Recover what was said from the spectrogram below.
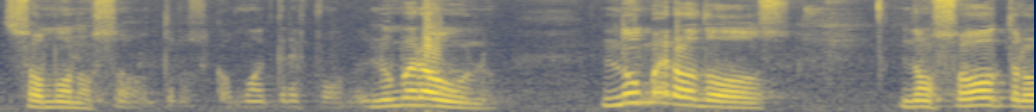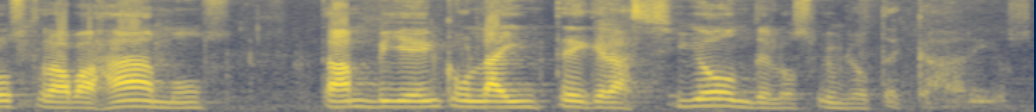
somos nosotros, como Ecrefondo. Número uno. Número dos, nosotros trabajamos también con la integración de los bibliotecarios.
